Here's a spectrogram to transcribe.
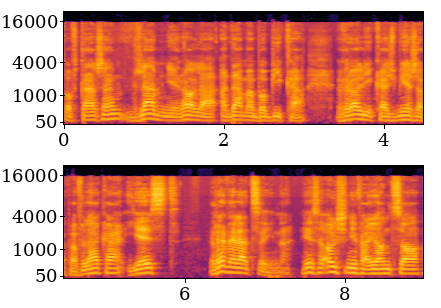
powtarzam, dla mnie rola Adama Bobika w roli Kaźmierza Pawlaka jest rewelacyjna. Jest olśniewająco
